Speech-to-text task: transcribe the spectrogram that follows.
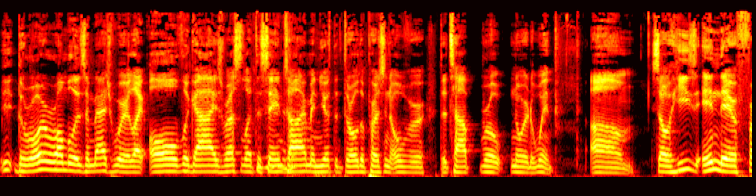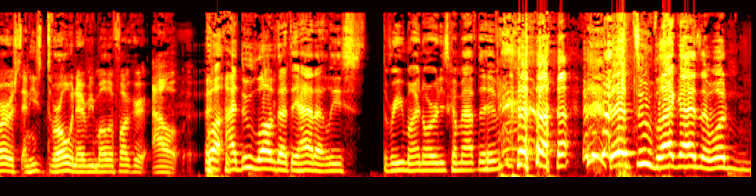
the Royal Rumble is a match where like all the guys wrestle at the same time, and you have to throw the person over the top rope in order to win. Um, so he's in there first, and he's throwing every motherfucker out. But I do love that they had at least three minorities come after him. they had two black guys and one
